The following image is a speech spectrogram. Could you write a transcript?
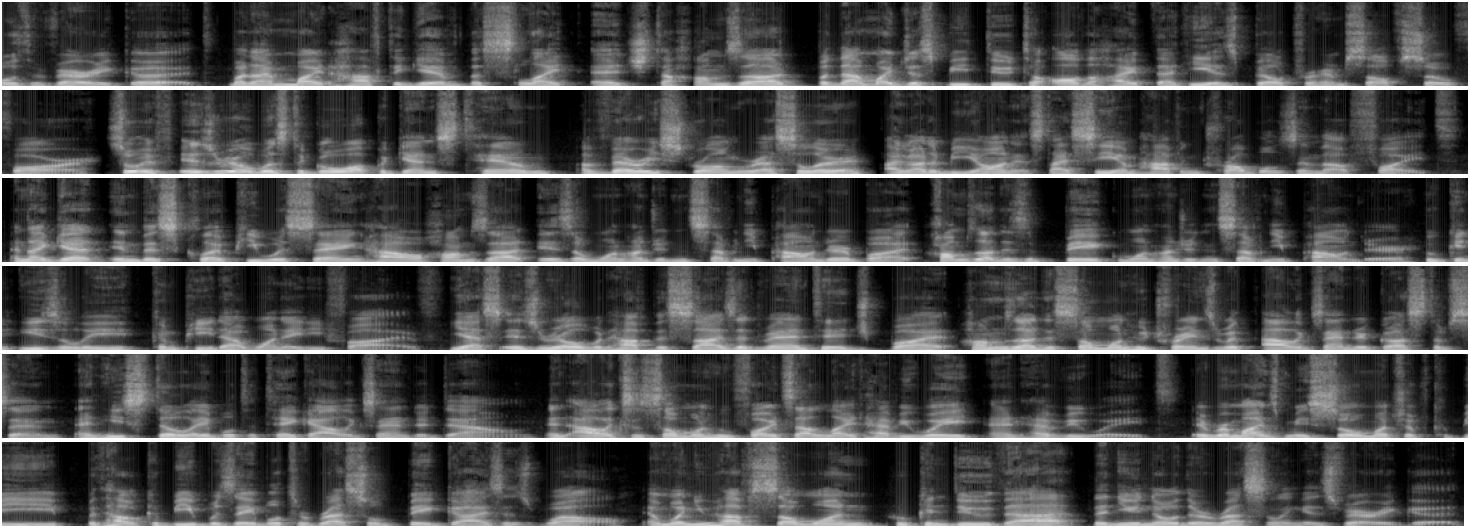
both very good. But I might have to give the slight edge to Hamzat, but that might just be due to all the hype that he has built for himself so far. So if Israel was to go up against him, a very strong wrestler, I gotta be honest, I see him having troubles in that fight. And I get in this clip he was saying how Hamzat is a 170 pounder, but Hamzat is a big 170 pounder who can easily compete at 185. Yes, Israel would have the size advantage, but Khamzat is someone who trains with Alexander Gustafsson, and he's still able to take Alexander down. And Alex is someone who fights at light heavyweight and heavyweight. It reminds me so much of Khabib, with how Khabib was able to wrestle big guys as well. And when you have someone who can do that, then you know their wrestling is very good.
